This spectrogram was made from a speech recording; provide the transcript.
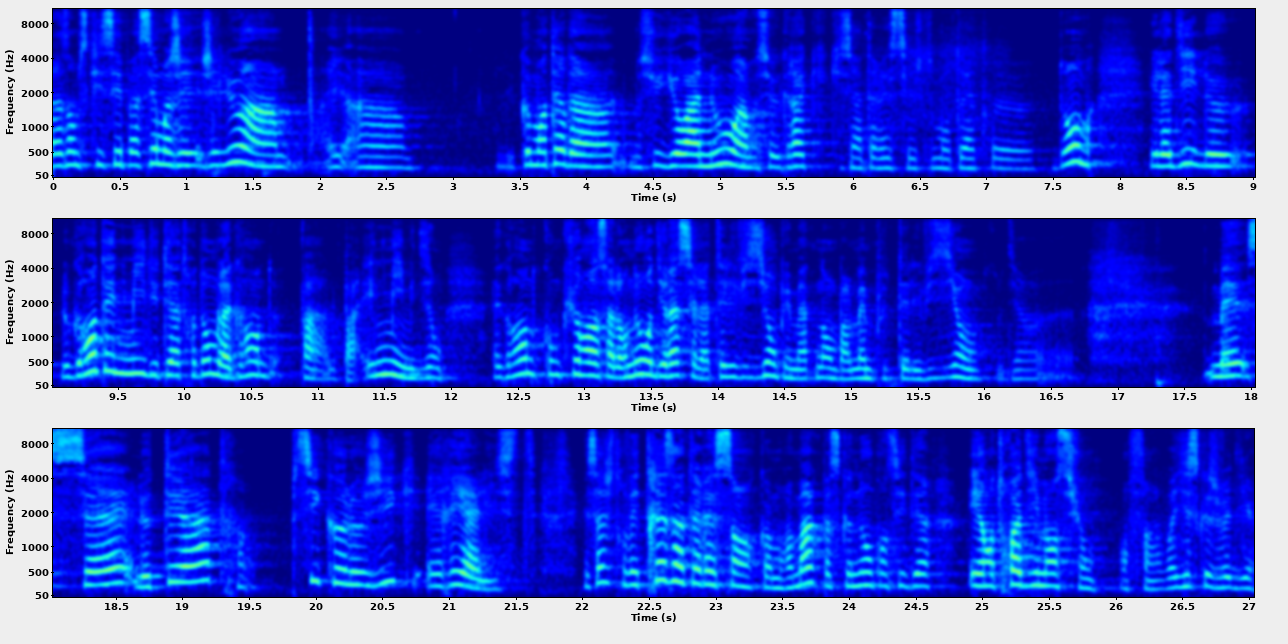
Par exemple, ce qui s'est passé, moi j'ai lu un, commentaire d'un monsieur Ioannou, un monsieur grec qui s'est intéressé justement au théâtre euh, d'ombre. Il a dit le, grand ennemi du théâtre d'ombre, la grande, enfin pas ennemi, mais disons la grande concurrence. Alors nous on dirait c'est la télévision, puis maintenant on parle même plus de télévision. dire, mais c'est le théâtre psychologique et réaliste. Et ça, je trouvais très intéressant comme remarque, parce que nous, on considère, et en trois dimensions, enfin, vous voyez ce que je veux dire.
